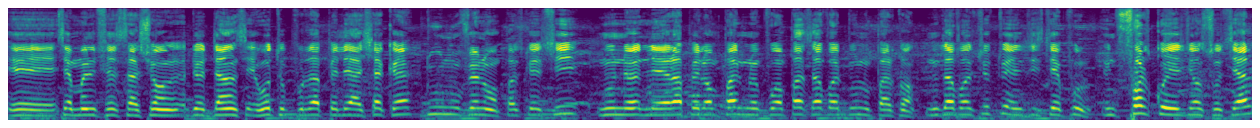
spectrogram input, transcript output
et ces manifestations de danse et autres pour rappeler à chacun d'où nous venons. Parce que si nous ne les rappelons pas, nous ne pouvons pas savoir d'où nous partons. Nous avons surtout insisté pour une forte cohésion sociale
